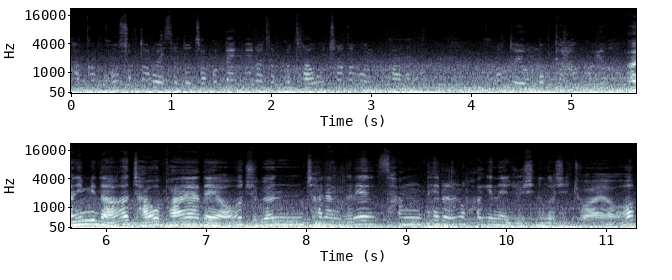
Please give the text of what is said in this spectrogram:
가끔 고속도로에서도 자꾸 백미러 자꾸 좌우 쳐다보니까 그것도 욕먹더라고요. 아닙니다. 좌우 봐야 돼요. 주변 차량들의 상태를 확인해 주시는 것이 좋아요.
